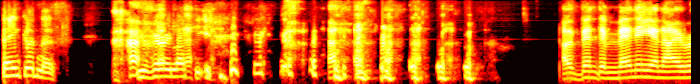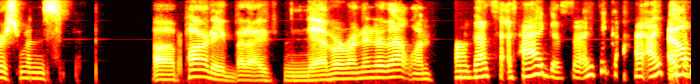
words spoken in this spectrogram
Thank goodness. You're very lucky. I've been to many an Irishman's uh, party, but I've never run into that one. Oh, that's haggis. I think I, I think I of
